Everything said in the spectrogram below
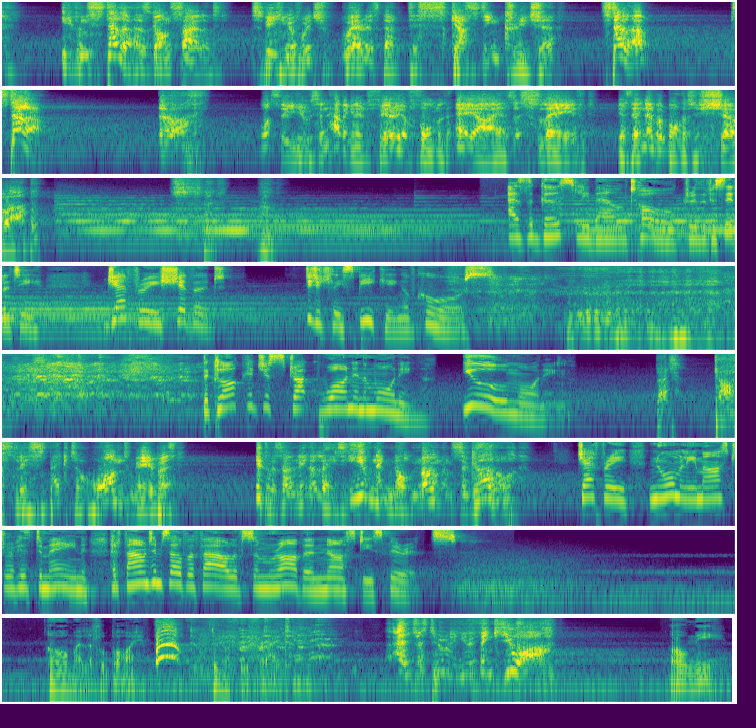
Even Stella has gone silent. Speaking of which, where is that disgusting creature? Stella! Stella! Ugh. What's the use in having an inferior form of AI as a slave if they never bother to show up? As the ghostly bell tolled through the facility, GeoFFRy shivered. Digitally speaking, of course. the clock had just struck one in the morning. Yule morning. That ghastly spectre warned me, but it was only the late evening, not moments ago. GeoFFRy, normally master of his domain, had found himself afoul of some rather nasty spirits. Oh, my little boy, do not be frightened. And just who do you think you are? Oh, me.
